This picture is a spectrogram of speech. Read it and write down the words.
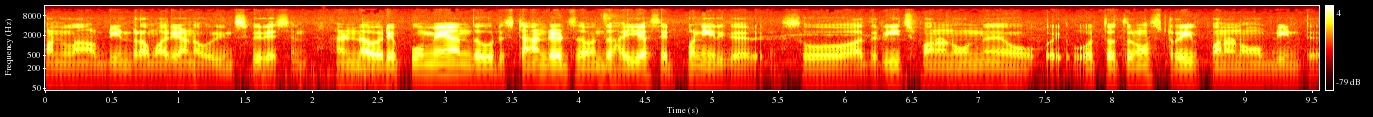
பண்ணலாம் அப்படின்ற மாதிரியான ஒரு இன்ஸ்பிரேஷன் அண்ட் அவர் எப்போவுமே அந்த ஒரு ஸ்டாண்டர்ட்ஸை வந்து ஹையாக செட் பண்ணியிருக்காரு. ஸோ அது ரீச் பண்ணணும்னு ஒருத்தரும் ஸ்ட்ரைவ் பண்ணணும் அப்படின்ட்டு.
